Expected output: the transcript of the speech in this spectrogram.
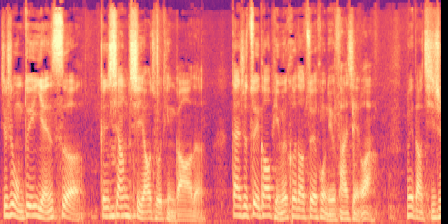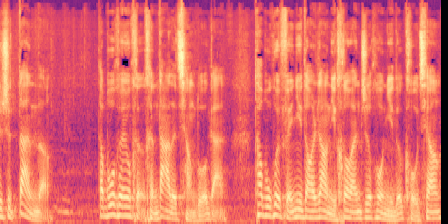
就是我们对于颜色跟香气要求挺高的，但是最高品味喝到最后，你会发现哇，味道其实是淡的，它不会很有很很大的抢夺感。它不会肥腻到让你喝完之后，你的口腔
